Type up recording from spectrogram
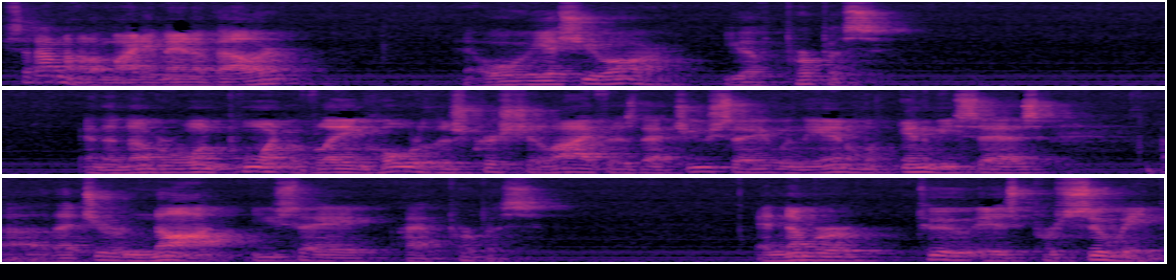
He said, I'm not a mighty man of valor. Oh, yes, you are. You have purpose. And the number one point of laying hold of this Christian life is that you say, when the enemy says uh, that you're not, you say, I have purpose. And number two is pursuing.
